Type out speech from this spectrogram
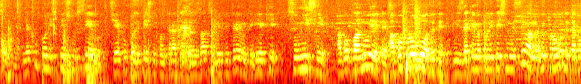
сотня. Яку політичну силу чи яку політичну конкретну організацію ви підтримуєте і які сумісні або плануєте, або проводите, з якими політичними силами ви проводите або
